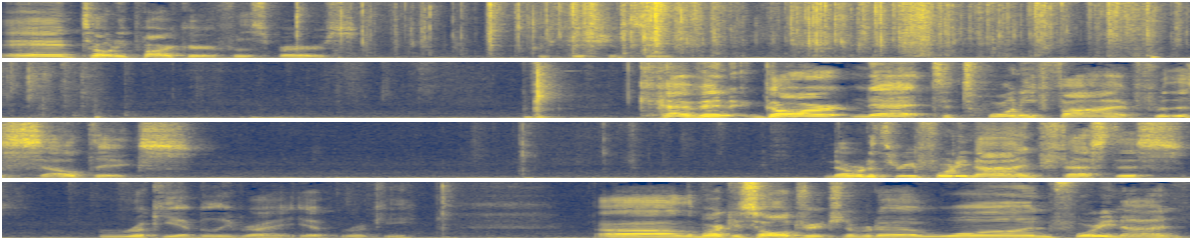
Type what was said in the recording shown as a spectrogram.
And Tony Parker for the Spurs. Efficiency. Kevin Garnett to 25 for the Celtics. Number to 349, Festus. Rookie, I believe, right? Yep, rookie. Uh, Lamarcus Aldridge, number to 149.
